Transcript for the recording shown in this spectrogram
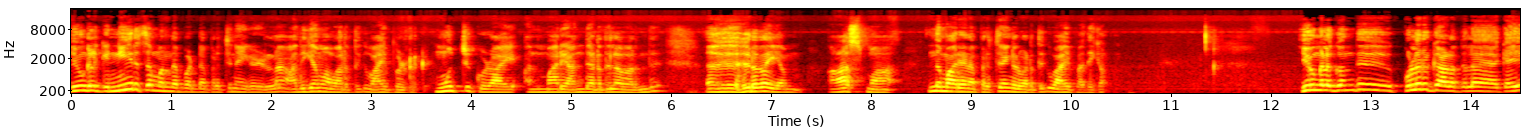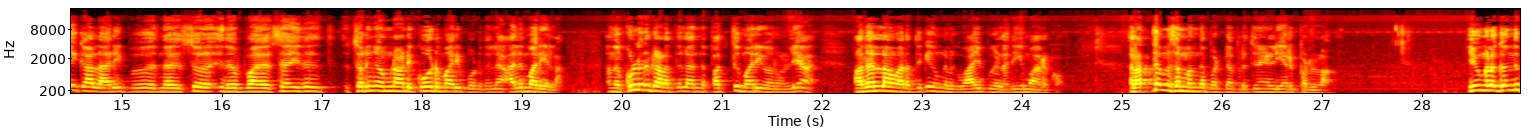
இவங்களுக்கு நீர் சம்மந்தப்பட்ட பிரச்சனைகள்லாம் அதிகமாக வரத்துக்கு வாய்ப்புகள் இருக்குது மூச்சு குழாய் அந்த மாதிரி அந்த இடத்துல வந்து ஹிருதயம் ஆஸ்மா இந்த மாதிரியான பிரச்சனைகள் வரத்துக்கு வாய்ப்பு அதிகம். இவங்களுக்கு வந்து குளிர்காலத்தில் கை கால் அரிப்பு இந்த இது இது சொரிஞ்ச முன்னாடி கோடு மாதிரி போடுறதில்ல அது மாதிரியெல்லாம் அந்த குளிர் காலத்தில் அந்த பத்து மாதிரி வரும் இல்லையா? அதெல்லாம் வரத்துக்கு இவங்களுக்கு வாய்ப்புகள் அதிகமாக இருக்கும். ரத்தம் சம்பந்தப்பட்ட பிரச்சனைகள் ஏற்படலாம். இவங்களுக்கு வந்து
